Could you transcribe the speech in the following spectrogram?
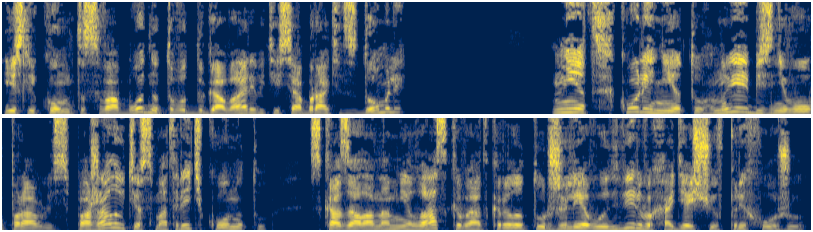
Если комната свободна, то вот договаривайтесь, а братец дома ли?» «Нет, Коли нету, но я и без него управлюсь. Пожалуйте осмотреть комнату», — сказала она мне ласково и открыла тут же левую дверь, выходящую в прихожую.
